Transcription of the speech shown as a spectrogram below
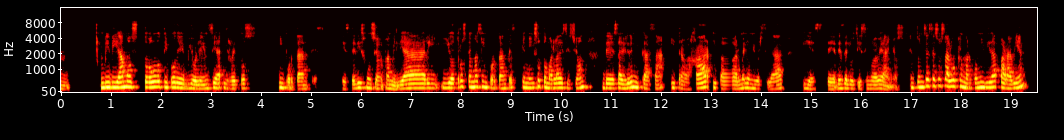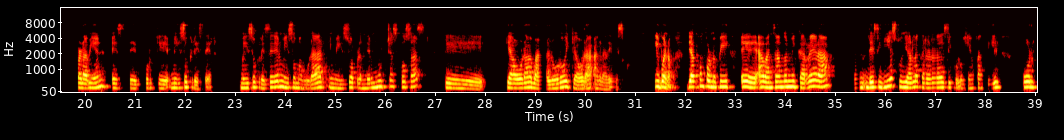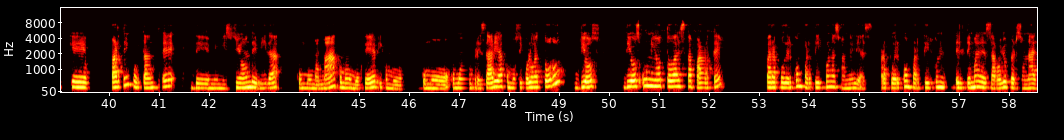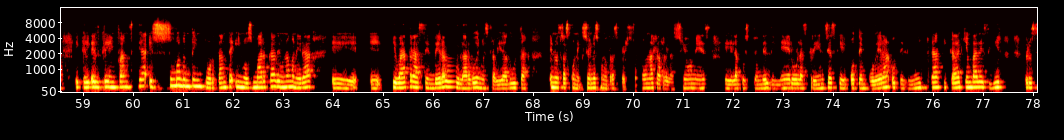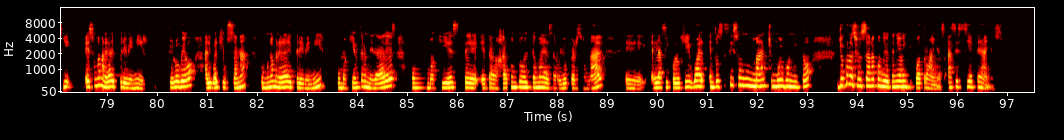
vivíamos todo tipo de violencia y retos importantes este, disfunción familiar y, otros temas importantes que me hizo tomar la decisión de salir de mi casa y trabajar y pagarme la universidad y este, desde los 19 años. Entonces eso es algo que marcó mi vida para bien, para bien, este, porque me hizo crecer, me hizo crecer, me hizo madurar y me hizo aprender muchas cosas que, que ahora valoro y que ahora agradezco. Y bueno, ya conforme fui eh, avanzando en mi carrera, decidí estudiar la carrera de psicología infantil porque parte importante de mi misión de vida como mamá, como mujer y como, como, como empresaria, como psicóloga, todo Dios, Dios unió toda esta parte para poder compartir con las familias, para poder compartir con el tema de desarrollo personal, y que, el que la infancia es sumamente importante y nos marca de una manera eh, eh, que va a trascender a lo largo de nuestra vida adulta, en nuestras conexiones con otras personas, las relaciones, eh, la cuestión del dinero, las creencias que o te empoderan o te limitan y cada quien va a decidir, pero sí es una manera de prevenir. Yo lo veo, al igual que Usana, como una manera de prevenir, como aquí enfermedades, como aquí este, eh, trabajar con todo el tema de desarrollo personal, en la psicología igual. Entonces hizo un match muy bonito yo conocí a Usana cuando yo tenía 24 años, hace 7 años.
